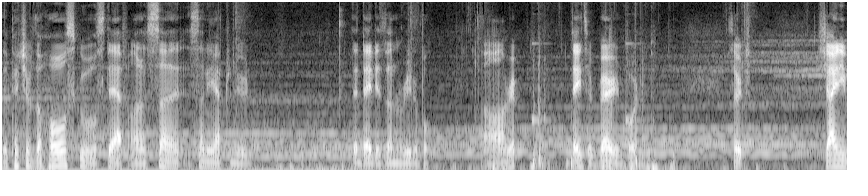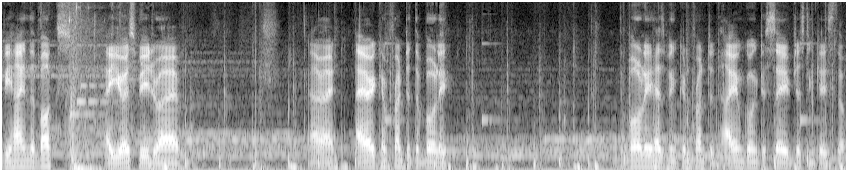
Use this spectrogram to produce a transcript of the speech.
The picture of the whole school staff on a sun, sunny afternoon. The date is unreadable. Aw, rip. Dates are very important. Search. Shiny behind the box. A USB drive. Alright. I already confronted the bully. The bully has been confronted. I am going to save just in case though.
